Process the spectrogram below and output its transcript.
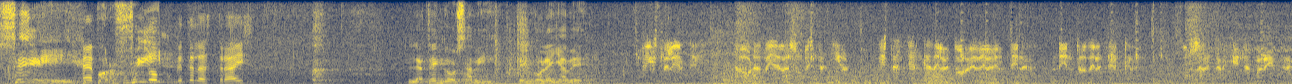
Sí? Eh, ¡Por puto, fin! ¿Por qué te las traes? La tengo, Sabi. Tengo la llave. Excelente. Ahora ve a la subestación. Está cerca de la torre de la antena, dentro de la cerca. Usa la tarjeta para entrar.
